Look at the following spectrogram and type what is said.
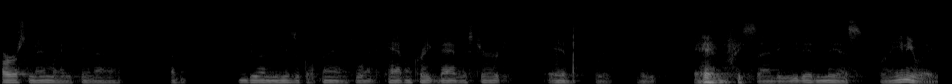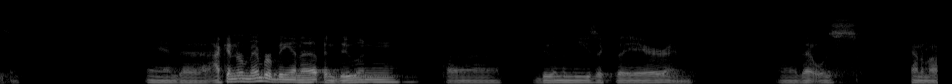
first memories, you know, doing musical things. We went to Cabin Creek Baptist Church every week, every Sunday. You didn't miss for any reason. And uh, I can remember being up and doing uh, doing the music there, and uh, that was kind of my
